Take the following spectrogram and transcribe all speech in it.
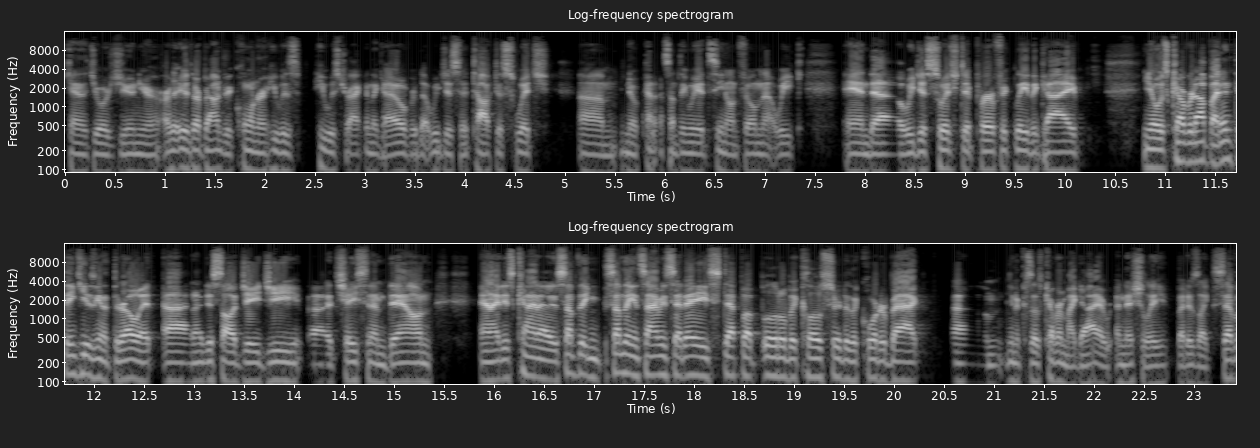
Kenneth George Jr. or it was our boundary corner. He was he was tracking the guy over that we just had talked to switch. Um, you know, kind of something we had seen on film that week, and uh, we just switched it perfectly. The guy, you know, was covered up. I didn't think he was going to throw it, uh, and I just saw JG uh, chasing him down and I just kind of something something inside me said, "Hey, step up a little bit closer to the quarterback." Um, you know, because I was covering my guy initially, but it was like step,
